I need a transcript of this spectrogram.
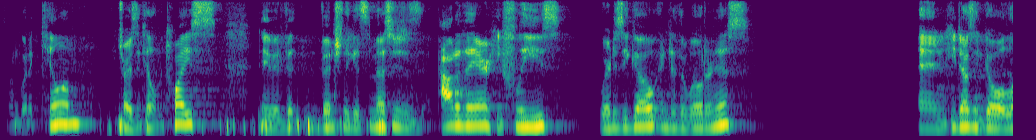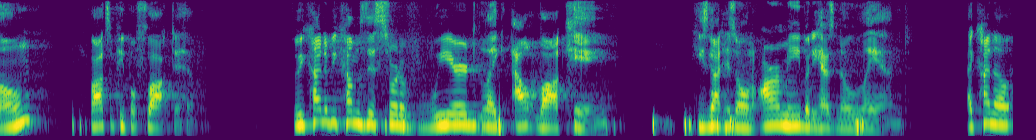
so I'm going to kill him. He tries to kill him twice. David eventually gets the message, is out of there. He flees. Where does he go? Into the wilderness. And he doesn't go alone. Lots of people flock to him. So he kind of becomes this sort of weird, like outlaw king. He's got his own army, but he has no land. I kind of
